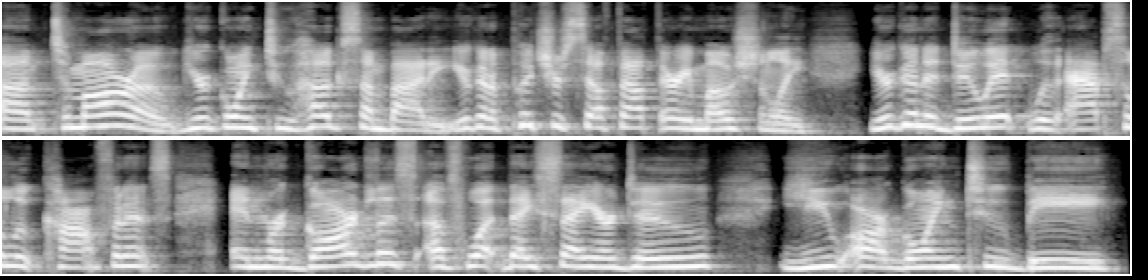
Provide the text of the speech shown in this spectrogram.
Um, tomorrow, you're going to hug somebody. You're going to put yourself out there emotionally. You're going to do it with absolute confidence. And regardless of what they say or do, you are going to be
